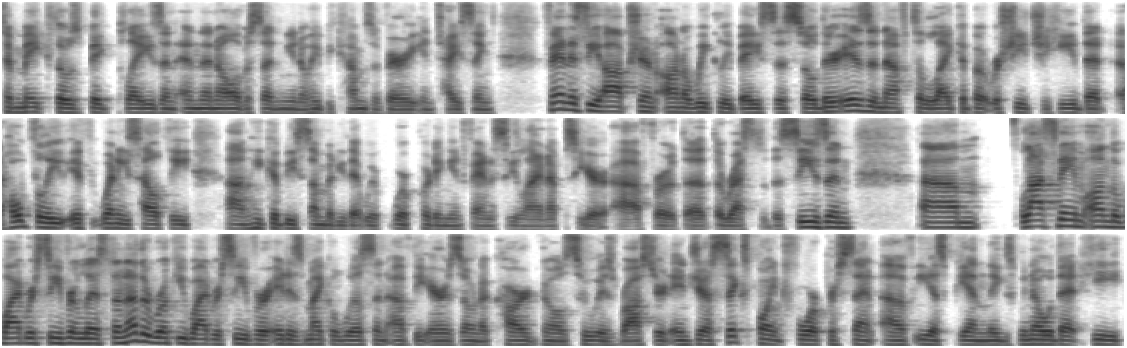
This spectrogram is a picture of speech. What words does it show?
To make those big plays. And, and then all of a sudden, you know, he becomes a very enticing fantasy option on a weekly basis. So there is enough to like about Rashid Shaheed that hopefully, if when he's healthy, um, he could be somebody that we're, we're putting in fantasy lineups here uh, for the, the rest of the season. Um, last name on the wide receiver list, another rookie wide receiver. It is Michael Wilson of the Arizona Cardinals, who is rostered in just 6.4% of ESPN leagues. We know that he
